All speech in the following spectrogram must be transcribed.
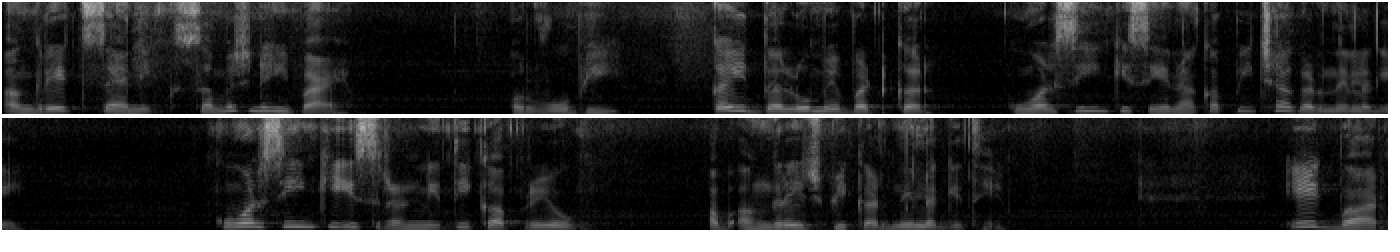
अंग्रेज़ सैनिक समझ नहीं पाए और वो भी कई दलों में बटकर कुंवर सिंह की सेना का पीछा करने लगे। कुंवर सिंह की इस रणनीति का प्रयोग अब अंग्रेज़ भी करने लगे थे। एक बार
